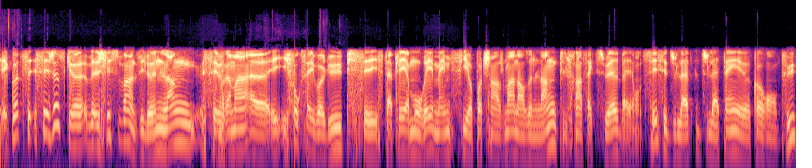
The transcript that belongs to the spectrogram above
Écoute, c'est juste que je l'ai souvent dit, là, une langue, c'est vraiment euh, il faut que ça évolue, puis c'est appelé à mourir, même s'il n'y a pas de changement dans une langue. Puis le français actuel, ben on le sait, c'est du, la- du latin euh, corrompu.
